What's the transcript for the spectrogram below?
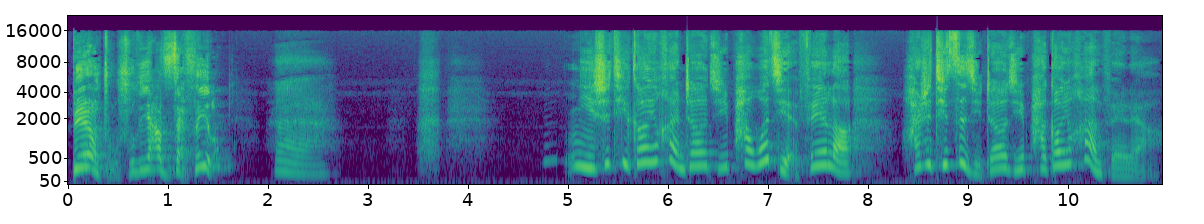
别让煮熟的鸭子再飞了。哎，你是替高英汉着急，怕我姐飞了，还是替自己着急，怕高英汉飞了呀？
